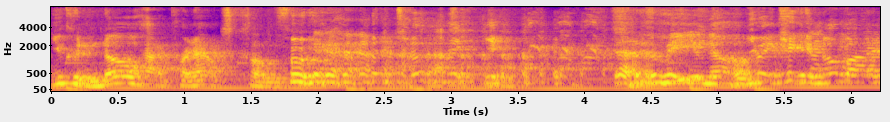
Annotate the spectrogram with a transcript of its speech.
You could know how to pronounce kung fu. Doesn't mean you know. You ain't kicking nobody.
